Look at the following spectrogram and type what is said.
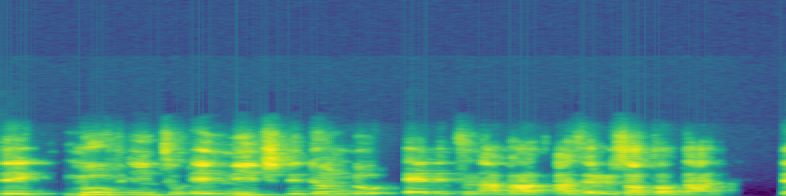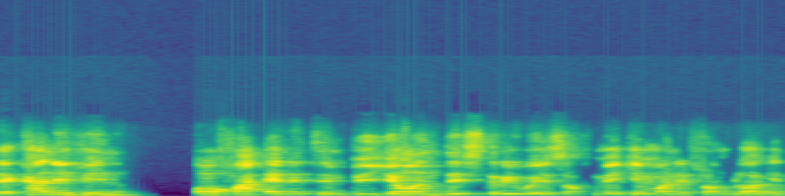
They move into a niche they don't know anything about. As a result of that, they can't even offer anything beyond these three ways of making money from blogging.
